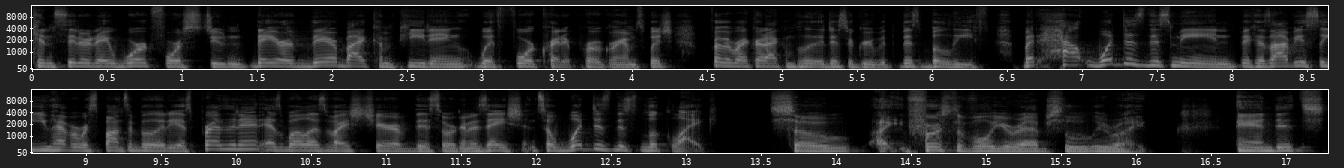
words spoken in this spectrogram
considered a workforce student, they are thereby competing with for credit programs, which for the record, I completely disagree with this belief. But how what does this mean? Because obviously you have a responsibility as president as well as vice chair of this organization. So what does this look like? so I, first of all, you're absolutely right. And it's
